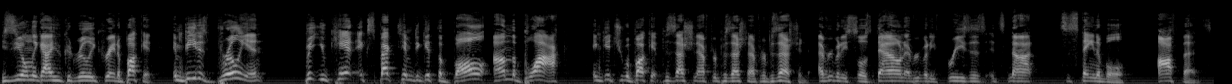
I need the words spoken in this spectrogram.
He's the only guy who could really create a bucket. Embiid is brilliant, but you can't expect him to get the ball on the block and get you a bucket possession after possession after possession. Everybody slows down, everybody freezes. It's not sustainable offense.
